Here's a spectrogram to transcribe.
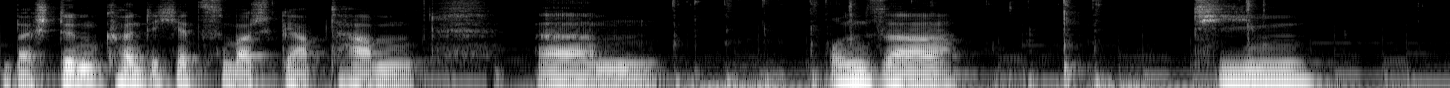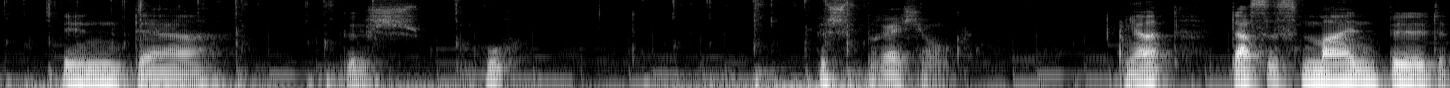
Und bei Stimmen könnte ich jetzt zum Beispiel gehabt haben, ähm, unser Team in der Bes Huch, Besprechung. Ja, das ist mein Bild,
